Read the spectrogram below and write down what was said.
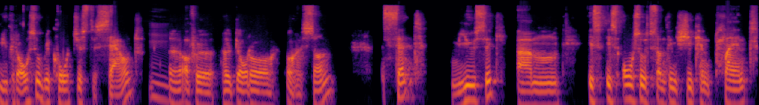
You could also record just the sound Mm. uh, of her, her daughter or, or her son. Scent, music um, is, is also something she can plant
